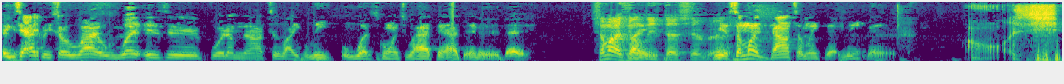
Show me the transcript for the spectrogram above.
exactly. So why what is it for them not to like leak what's going to happen at the end of the day? Somebody's gonna Like, leak that shit, bro. Yeah, someone's bound to link that link that. Oh shit!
